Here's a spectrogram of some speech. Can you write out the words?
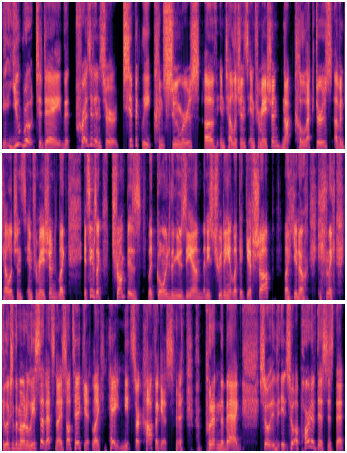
You wrote today that presidents are typically consumers of intelligence information, not collectors of intelligence information. Like it seems like Trump is like going to the museum and he's treating it like a gift shop. Like you know, he like he looks at the Mona Lisa. That's nice. I'll take it. Like, hey, neat sarcophagus. Put it in the bag. So, it, so a part of this is that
